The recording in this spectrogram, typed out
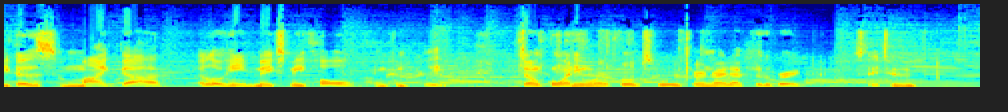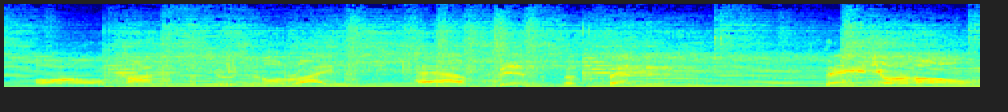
because my God, Elohim, makes me whole and complete. Don't go anywhere, folks. We'll return right after the break. Stay tuned. All constitutional rights have been suspended. Stay in your homes.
